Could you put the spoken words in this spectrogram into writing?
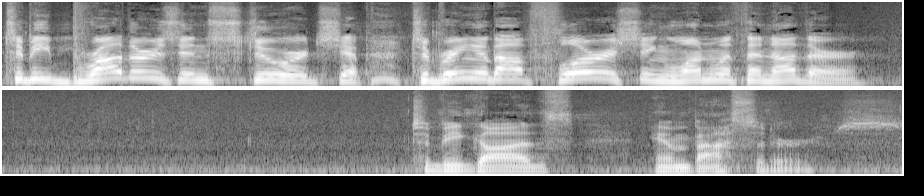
to be brothers in stewardship, to bring about flourishing one with another to be God's ambassadors,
